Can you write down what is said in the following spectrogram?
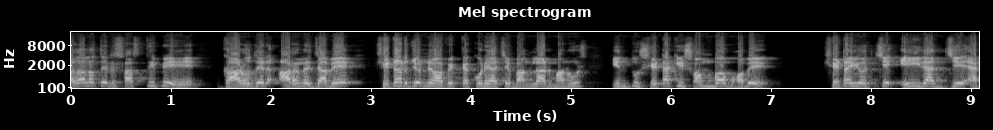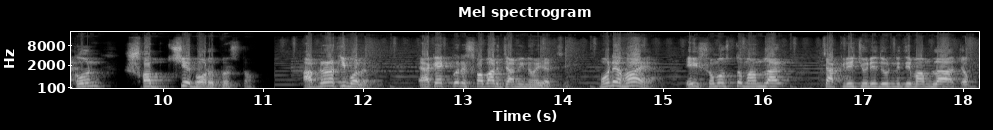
আদালতের শাস্তি পেয়ে গারদের আড়ালে যাবে সেটার জন্য অপেক্ষা করে আছে বাংলার মানুষ, কিন্তু সেটা কি সম্ভব হবে? সেটাই হচ্ছে এই রাজ্যে এখন সবচেয়ে বড় প্রশ্ন। আপনারা কি বলেন? এক এক করে সবার জামিন হয়ে যাচ্ছে। মনে হয় এই সমস্ত মামলার চাকরি চুরি, দুর্নীতি মামলা, যোগ্য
